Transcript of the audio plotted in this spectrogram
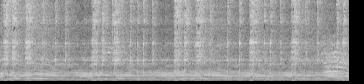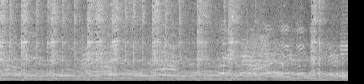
Oh.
